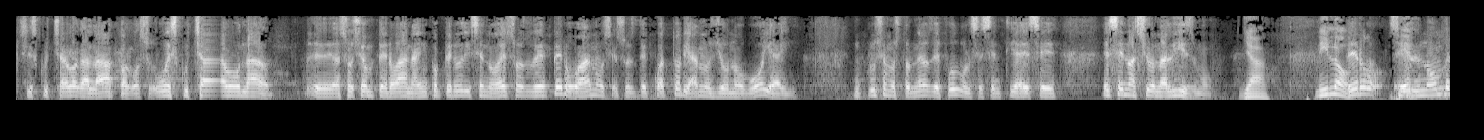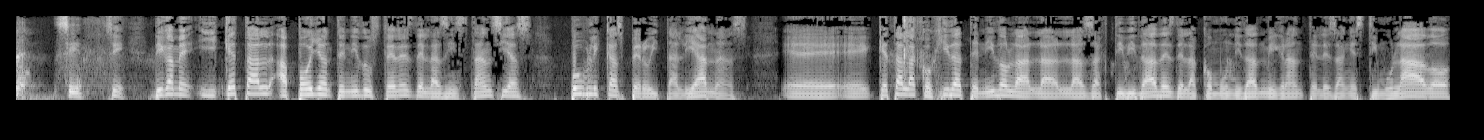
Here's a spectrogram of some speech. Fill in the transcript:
si escuchaba Galápagos o escuchaba una eh, asociación peruana, en Perú dice, no, eso es de peruanos, eso es de ecuatorianos, yo no voy ahí. Incluso en los torneos de fútbol se sentía ese, ese nacionalismo. Ya. Nilo. Pero el nombre, sí. Sí, dígame, ¿y qué tal apoyo han tenido ustedes de las instancias públicas pero italianas. Eh, eh, ¿Qué tal acogida ha tenido las actividades de la comunidad migrante? ¿Les han estimulado?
